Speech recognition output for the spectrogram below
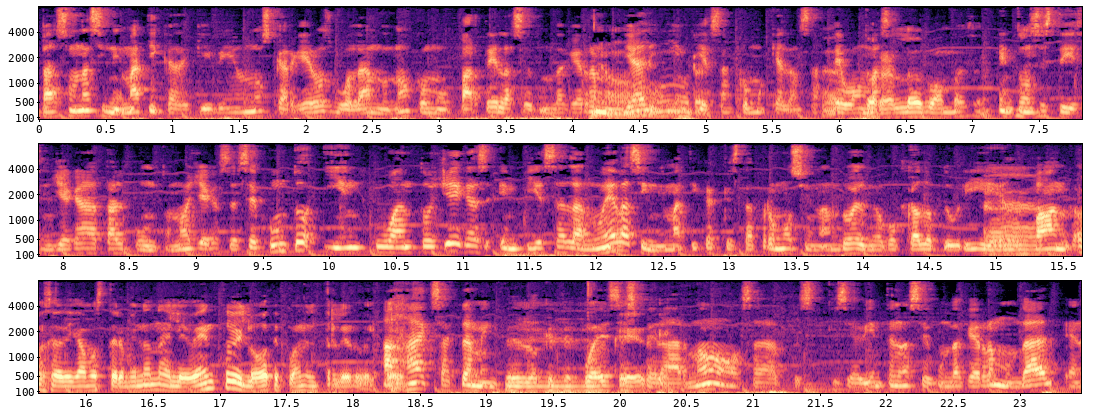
pasa una cinemática de que vienen unos cargueros volando, ¿no? Como parte de la Segunda Guerra No, Mundial y empiezan como que a A lanzarte bombas. atorar las bombas. sí. Entonces te dicen, llega a tal punto, ¿no? Llegas a ese punto y en cuanto llegas empieza la nueva cinemática que está promocionando el nuevo Call of Duty, Ah, Vanguard. o sea, digamos, terminan el evento y luego te ponen el trailer del juego. Ajá, exactamente, de lo que te Mm, puedes ok, ok. esperar, ¿no? O sea, pues que se avienta en la Segunda Guerra Mundial, en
